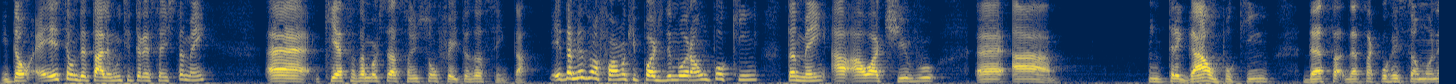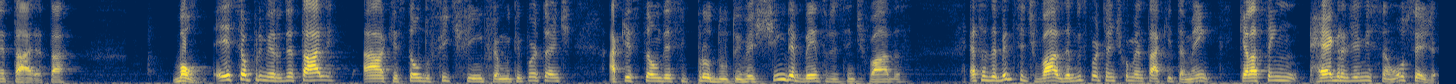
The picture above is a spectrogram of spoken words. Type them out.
Então, esse é um detalhe muito interessante também, é, que essas amortizações são feitas assim, tá? E da mesma forma que pode demorar um pouquinho também ao ativo é, a entregar um pouquinho dessa, dessa correção monetária, tá? Bom, esse é o primeiro detalhe a questão do FICF Infra é muito importante, a questão desse produto, investir em debêntures incentivadas. Essas debêntures incentivadas, é muito importante comentar aqui também que elas têm regra de emissão, ou seja,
